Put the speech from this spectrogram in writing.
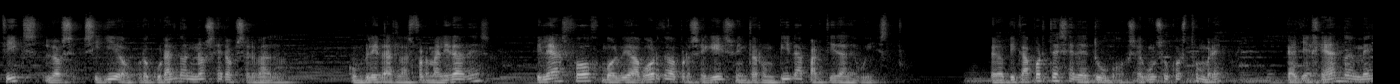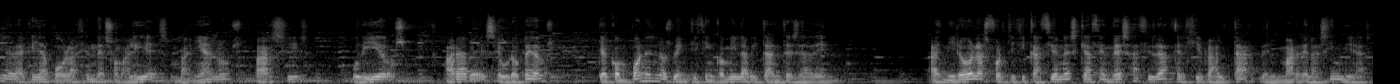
Fix los siguió, procurando no ser observado. Cumplidas las formalidades, Phileas Fogg volvió a bordo a proseguir su interrumpida partida de whist. Pero Picaporte se detuvo, según su costumbre, callejeando en medio de aquella población de somalíes, banianos, parsis, judíos, árabes, europeos, que componen los 25.000 habitantes de Adén. Admiró las fortificaciones que hacen de esa ciudad el Gibraltar del Mar de las Indias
